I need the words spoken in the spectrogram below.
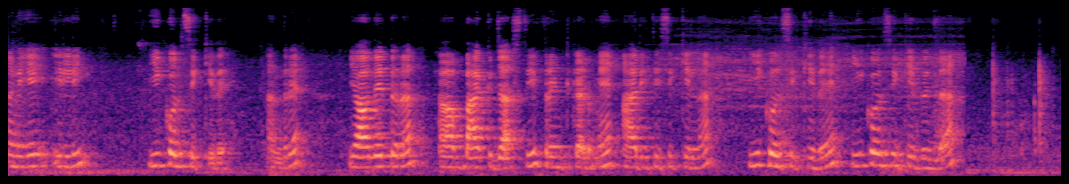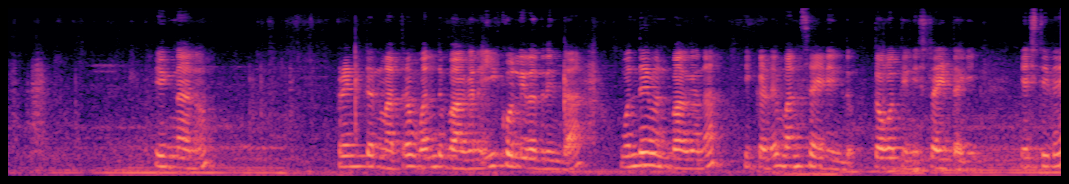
ನನಗೆ ಇಲ್ಲಿ ಈಕ್ವಲ್ ಸಿಕ್ಕಿದೆ. ಅಂದರೆ ಯಾವುದೇ ಥರ ಬ್ಯಾಕ್ ಜಾಸ್ತಿ ಫ್ರಂಟ್ ಕಡಿಮೆ, ಆ ರೀತಿ ಸಿಕ್ಕಿಲ್ಲ. ಈಕ್ವಲ್ ಸಿಕ್ಕಿದೆ. ಈಕ್ವಲ್ ಸಿಕ್ಕಿದ್ರಿಂದ ಈಗ ನಾನು ಫ್ರಂಟನ್ನು ಮಾತ್ರ ಒಂದು ಭಾಗನ ಈಕ್ವಲ್ ಇರೋದ್ರಿಂದ ಒಂದೇ ಒಂದು ಭಾಗನ ಈ ಕಡೆ ಒಂದು ಸೈಡಿಂದು ತೊಗೋತೀನಿ ಸ್ಟ್ರೈಟಾಗಿ ಎಷ್ಟಿದೆ?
